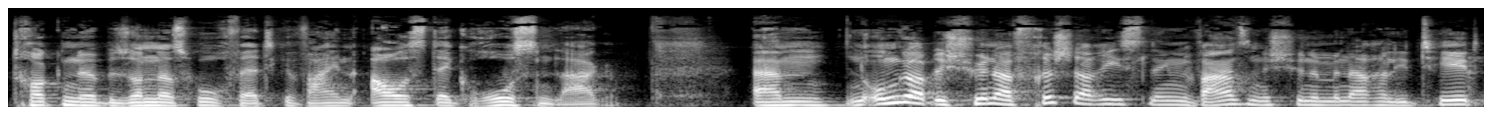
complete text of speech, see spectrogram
trockene, besonders hochwertige Wein aus der großen Lage. Ähm, ein unglaublich schöner, frischer Riesling, wahnsinnig schöne Mineralität.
